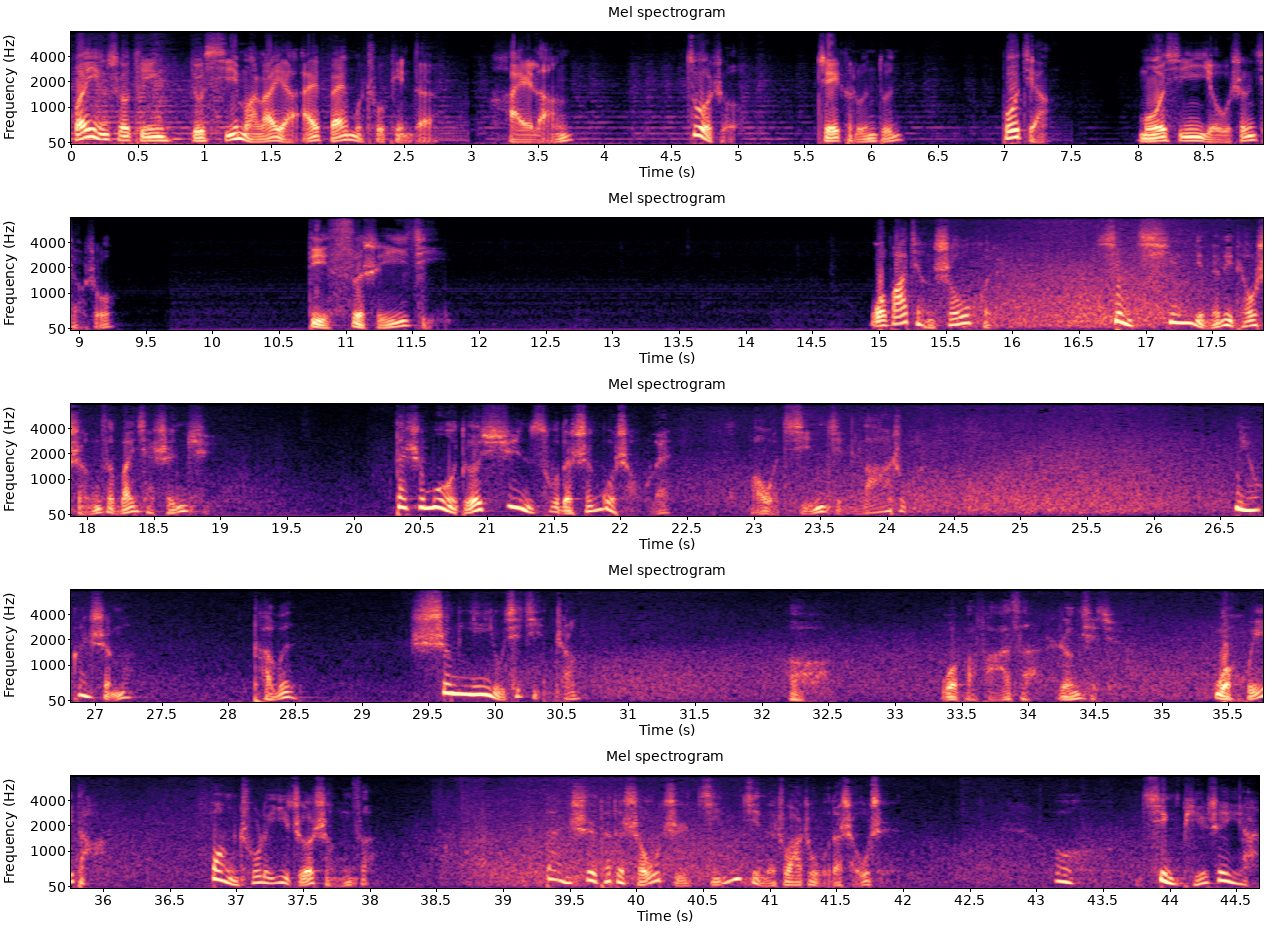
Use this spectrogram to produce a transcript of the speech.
欢迎收听由喜马拉雅 FM 出品的《海狼》，作者杰克·伦敦，播讲魔心有声小说第四十一集。我把桨收回来，向牵引的那条绳子弯下身去，但是莫德迅速的伸过手来，把我紧紧拉住了。你要干什么？他问。声音有些紧张。哦，我把筏子扔下去。我回答，放出了一折绳子。但是他的手指紧紧的抓住我的手指。哦，请别这样，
